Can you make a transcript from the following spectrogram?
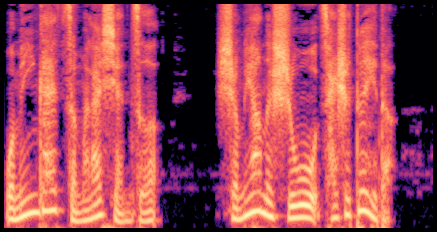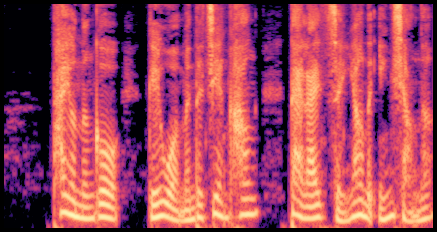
我们应该怎么来选择？什么样的食物才是对的？它又能够给我们的健康带来怎样的影响呢？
